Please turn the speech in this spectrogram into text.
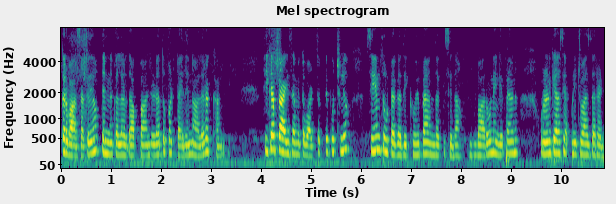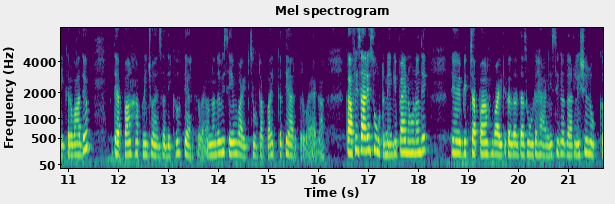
ਕਰਵਾ ਸਕਦੇ ਹੋ। ਤਿੰਨ ਕਲਰ ਦਾ ਆਪਾਂ ਜਿਹੜਾ ਦੁਪੱਟਾ ਇਹਦੇ ਨਾਲ ਰੱਖਾਂਗੇ। ਠੀਕ ਹੈ ਪ੍ਰਾਈਸ ਐਵੇਂ ਤੋਂ WhatsApp ਤੇ ਪੁੱਛ ਲਿਓ। ਸੇਮ ਸੂਟ ਹੈਗਾ, ਦੇਖੋ ਇਹ ਭੈਣ ਦਾ ਕਿਸੇ ਦਾ, ਬਾਹਰੋਂ ਨੇਗੇ ਭੈਣ। ਉਹਨਾਂ ਨੇ ਕਿਹਾ ਸੀ ਆਪਣੀ ਚੁਆਇਸ ਦਾ ਰੈਡੀ ਕਰਵਾ ਦਿਓ ਤੇ ਆਪਾਂ ਆਪਣੀ ਚੁਆਇਸ ਦਾ ਦੇਖੋ, ਤਿਆਰ ਕਰਵਾਇਆ। ਉਹਨਾਂ ਦਾ ਵੀ ਸੇਮ ਵਾਈਟ ਸੂਟ ਆਪਾਂ ਇੱਕ ਤਿਆਰ ਕਰਵਾਇਆਗਾ ਕਾਫੀ ਸਾਰੇ ਸੂਟ ਨੇਗੇ ਭੈਣ ਉਹਨਾਂ ਦੇ, ਤੇ ਵਿੱਚ ਆਪਾਂ ਵਾਈਟ ਕਲਰ ਦਾ ਸੂਟ ਹੈ ਨਹੀਂ ਸੀਗਾ ਗਰਲਿਸ਼ ਲੁੱਕ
